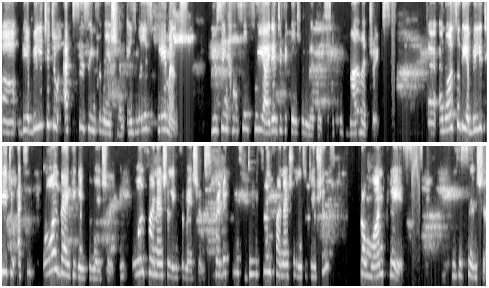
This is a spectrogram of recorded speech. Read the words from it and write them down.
Uh, the ability to access information as well as payments using hassle-free identification methods such as biometrics and also the ability to access all banking information and all financial information spread across different financial institutions from one place is essential.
